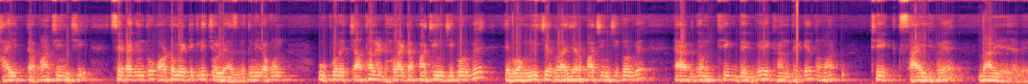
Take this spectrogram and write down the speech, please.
হাইটটা পাঁচ ইঞ্চি, সেটা কিন্তু অটোমেটিকলি চলে আসবে। তুমি যখন উপরে চাতালের ঢালাইটা পাঁচ ইঞ্চি করবে এবং নিচের রাইজার পাঁচ ইঞ্চি করবে, একদম ঠিক দেখবে এখান থেকে তোমার ঠিক সাইজ হয়ে দাঁড়িয়ে যাবে।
